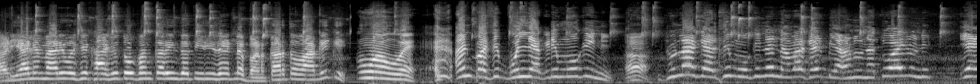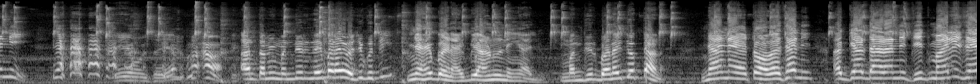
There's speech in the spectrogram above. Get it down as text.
ઘડિયાળે મારી ઓછી ખાસું તોફાન કરીને જતી રહી છે એટલે ભણકાર તો વાગે કે? હું ઉવે અને પછી ભૂલ નીકળી મોગીની. હા. જૂના ઘેરથી મોગીને નવા ઘેર બેહાનું નતું આવ્યું ને. એની. એવું છે એમ? અને તમે મંદિર નહીં બનાવ્યું હજુ સુધી? નહીં બનાવ્યું. બેહાનું નહીં આવ્યું મંદિર બનાવી દો તાણ. ના ના એ તો હવે છે ને અગિયાર દાડાની જીત મારી છે.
